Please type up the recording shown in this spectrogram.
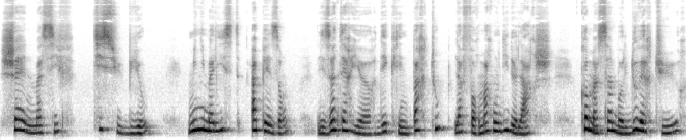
chênes massifs, tissus bio, minimalistes apaisants, les intérieurs déclinent partout la forme arrondie de l'arche, comme un symbole d'ouverture,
